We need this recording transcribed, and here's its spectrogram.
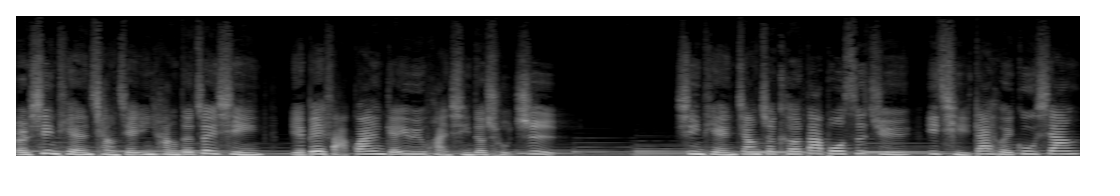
而信田抢劫银行的罪行也被法官给予缓刑的处置。信田将这棵大波斯菊一起带回故乡，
